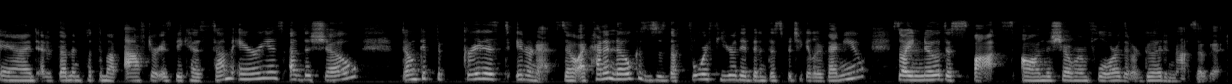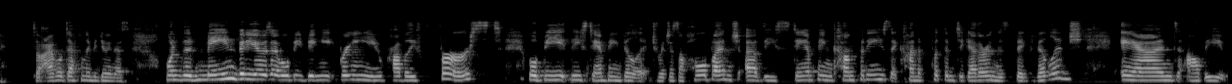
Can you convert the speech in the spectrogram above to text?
and edit them and put them up after is because some areas of the show don't get the greatest internet. So I kind of know because this is the fourth year they've been at this particular venue. So I know the spots on the showroom floor that are good and not so good. So I will definitely be doing this. One of the main videos I will be bringing you probably first will be the Stamping Village, which is a whole bunch of these stamping companies that kind of put them together in this big village. And I'll be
